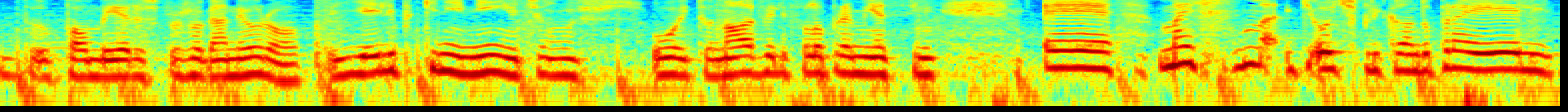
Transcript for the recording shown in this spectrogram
do Palmeiras para jogar na Europa. E ele pequenininho, tinha uns 8, 9, ele falou para mim assim, é, mas ma- eu explicando para ele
